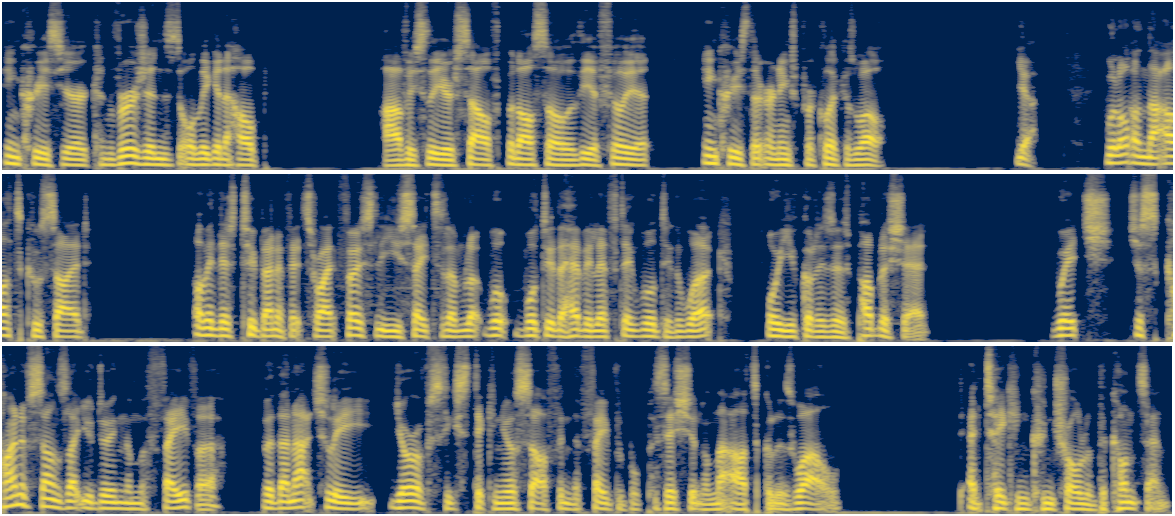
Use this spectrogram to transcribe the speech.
increase your conversions is only going to help, obviously, yourself, but also the affiliate increase their earnings per click as well. Yeah. Well, on that article side, I mean, there's two benefits, right? Firstly, you say to them, look, we'll, we'll do the heavy lifting, we'll do the work. All you've got to do is publish it, which just kind of sounds like you're doing them a favor. But then actually, you're obviously sticking yourself in the favorable position on that article as well and taking control of the content.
